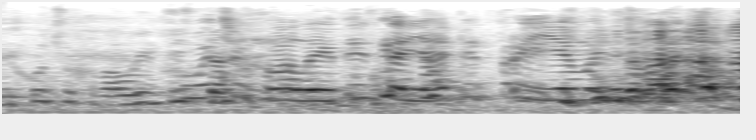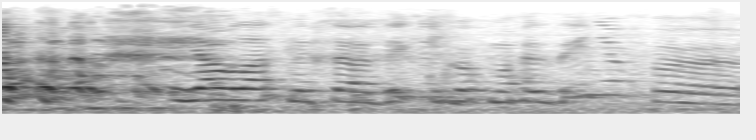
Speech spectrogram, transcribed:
Не хочу хвалитися. хочу хвалитися. Я підприємець. Я власниця декількох магазинів, е,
